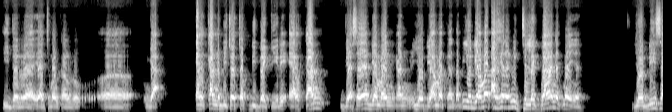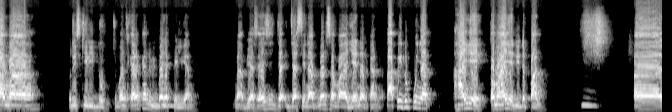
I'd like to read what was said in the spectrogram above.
either uh, ya cuman kalau uh, nggak Elkan lebih cocok di back kiri. Elkan biasanya dia mainkan Yodi Amat kan. Tapi Yodi Amat akhirnya ini jelek banget mainnya. Yodi sama Rizky Rido. Cuman sekarang kan lebih banyak hmm. pilihan. Nah, biasanya sih Justin Abner sama Jenner kan. Tapi lu punya Haye, Tom Haye di depan. Hmm. Uh,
